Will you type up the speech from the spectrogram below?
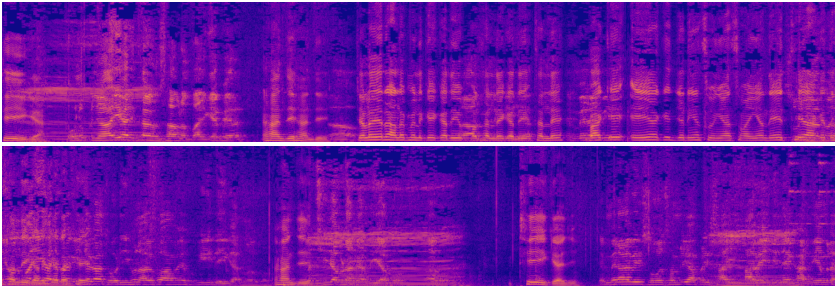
ਠੀਕ ਆ ਉਹਨੂੰ 50000 ਦਾ ਹਿਸਾਬ ਨਾਲ ਬਚ ਗਿਆ ਫਿਰ। ਹਾਂਜੀ ਹਾਂਜੀ। ਆਹੋ। ਚਲੋ ਇਹ ਰਲ ਮਿਲ ਕੇ ਕਦੀ ਉੱਪਰ ਰਲ ਥੱਲੇ ਮਿਲ ਕੇ ਕਦੀ ਆ। ਥੱਲੇ। ਤੇ ਮੇਰਾ ਬਾਕੀ ਵੀ- ਇਹ ਆ ਕਿ ਜਿਹੜੀਆਂ ਸੂਈਆਂ ਸਵਾਈਆਂ ਦੇ ਇੱਥੇ ਆ ਕੇ ਤਸੱਲੀ ਕਰਕੇ ਰੱਖੇ। ਜਗ੍ਹਾ ਥੋੜੀ ਹੁਣ ਆਵੇਖੋ ਆਵੇ ਕੀ ਨਹੀਂ ਕਰਨਾ ਉਹ ਹਾਂਜੀ। ਅੱਛੀ ਦਾ ਬੜਾ ਕਰਦੀ ਆ ਉਹ। ਆਹੋ। ਠੀਕ ਹੈ ਜੀ। ਤੇ ਮੇਰਾ ਵੀ ਸੋਚ ਸਮਝੀ ਆਪਣੀ ਸਾਈ ਆਵੇ ਜਿਹਨੇ ਖੜਦੀਆਂ ਮੇਰਾ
